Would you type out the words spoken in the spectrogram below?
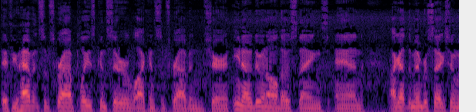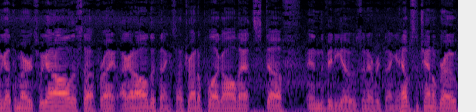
if you haven't subscribed, please consider liking, subscribing, sharing, you know, doing all those things. And I got the member section, we got the merch, we got all the stuff, right? I got all the things. I try to plug all that stuff in the videos and everything. It helps the channel grow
